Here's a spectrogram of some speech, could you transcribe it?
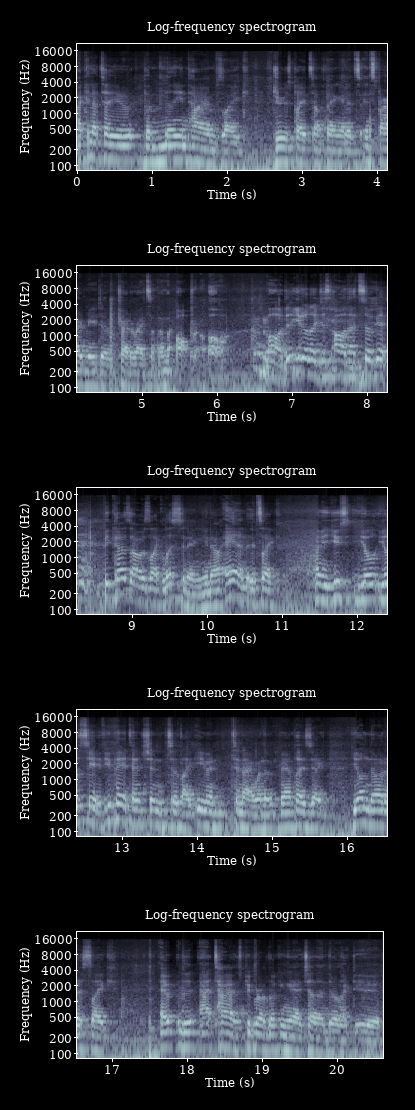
I cannot tell you the million times like Drew's played something and it's inspired me to try to write something. I'm like, oh, bro, oh, oh, you know, like just oh, that's so good because I was like listening, you know, and it's like. I mean, you you'll you'll see if you pay attention to like even tonight when the band plays, like you'll notice like at, at times people are looking at each other and they're like, "Dude,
